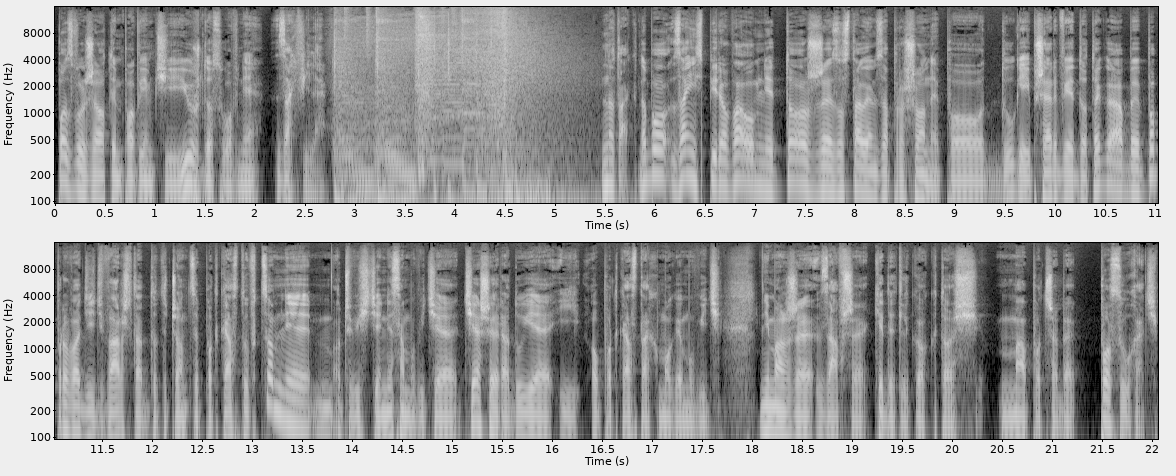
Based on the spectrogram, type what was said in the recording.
pozwól, że o tym powiem Ci już dosłownie za chwilę. No tak, no bo zainspirowało mnie to, że zostałem zaproszony po długiej przerwie do tego, aby poprowadzić warsztat dotyczący podcastów, co mnie mm, oczywiście niesamowicie cieszy, raduje i o podcastach mogę mówić niemalże zawsze, kiedy tylko ktoś ma potrzebę posłuchać.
